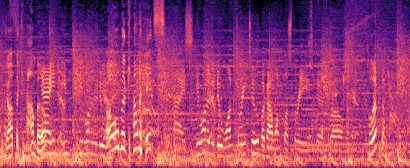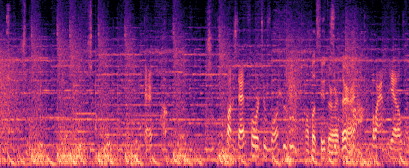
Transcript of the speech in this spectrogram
He dropped the combo. Yeah, he, he, he wanted to do oh, one. oh, but counter hits. Nice. He wanted to do one three two, but got one plus three and did a throw. Flipped him. Punch that. Forward two four. One plus two throw right there, right? Blam. Yeah, that was one.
